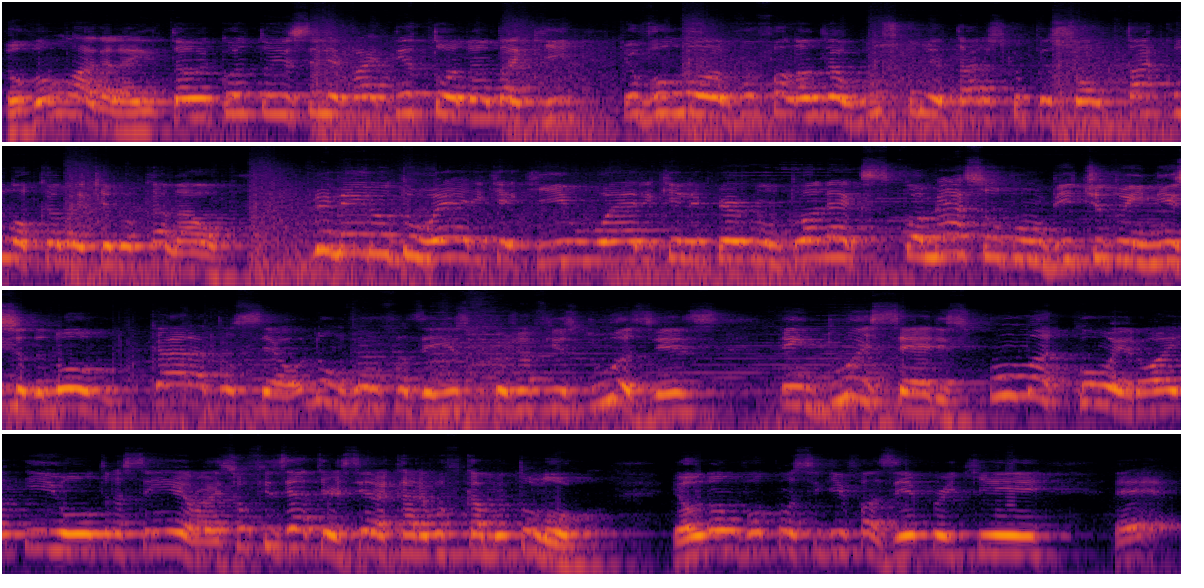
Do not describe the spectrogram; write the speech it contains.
Então vamos lá, galera. Então, enquanto isso ele vai detonando aqui, eu vou, vou falando de alguns comentários que o pessoal tá colocando aqui no canal. Primeiro do Eric aqui, o Eric ele perguntou, Alex, começa o bombite do início de novo? Cara do céu, não vou fazer isso porque eu já fiz duas vezes. Tem duas séries, uma com herói e outra sem herói. Se eu fizer a terceira, cara, eu vou ficar muito louco. Eu não vou conseguir fazer porque é,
